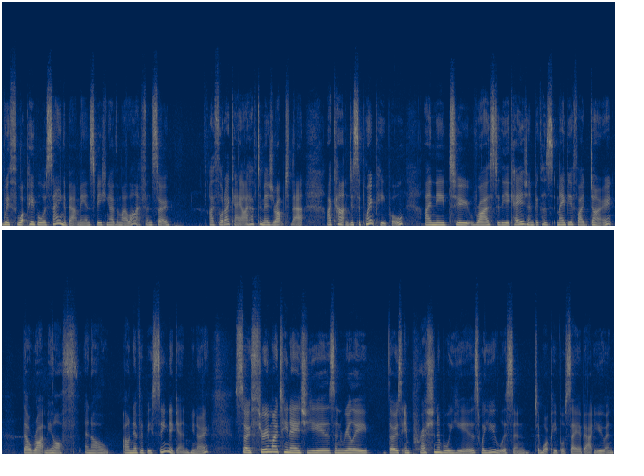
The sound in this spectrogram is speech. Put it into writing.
with what people were saying about me and speaking over my life. And so I thought, okay, I have to measure up to that. I can't disappoint people. I need to rise to the occasion because maybe if I don't, they'll write me off and I'll I'll never be seen again, you know. So through my teenage years and really those impressionable years where you listen to what people say about you and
